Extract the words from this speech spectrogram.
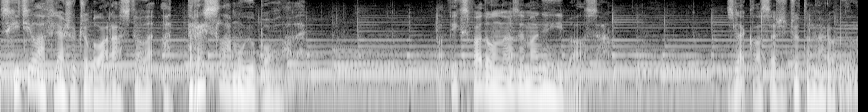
schytila fľašu, čo bola na stole a tresla mu ju po hlave. Chlapík spadol na zem a nehýbal sa. Zľakla sa, že čo to narobila.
